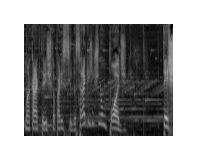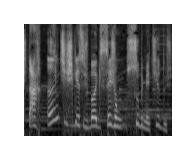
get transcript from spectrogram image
uma característica parecida. Será que a gente não pode testar antes que esses bugs sejam submetidos?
